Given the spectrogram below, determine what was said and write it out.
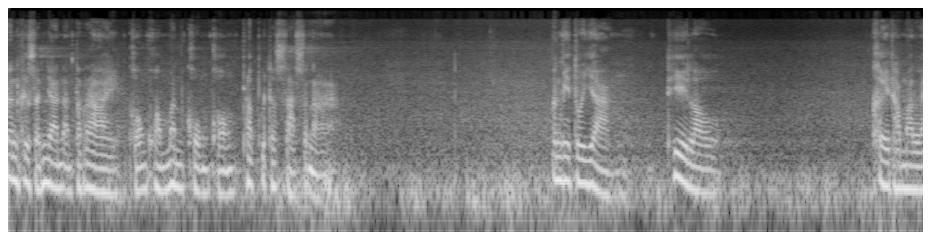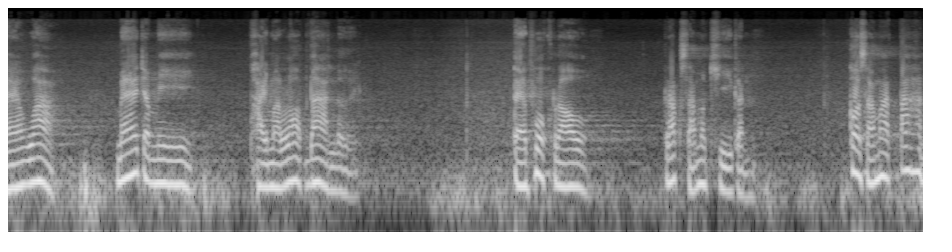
นั่นคือสัญญาณอันตรายของความมั่นคงของพระพุทธศาสนา มันมีตัวอย่างที่เราเคยทำมาแล้วว่า แม้จะมี ภัยมารอบด้านเลย แต่พวกเรารักสามัคคีกัน ก็สามารถต้าน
